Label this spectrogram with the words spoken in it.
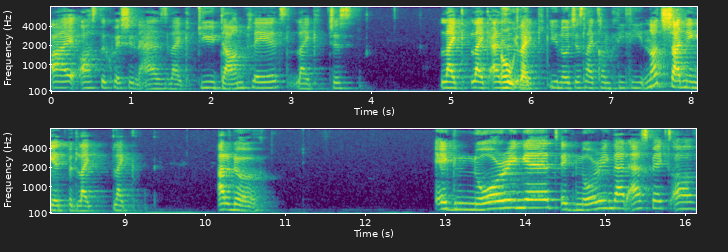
I asked the question as like, do you downplay it, like just like like as Oh, in, like- like, you know just like completely not shunning it, but like like I don't know, ignoring it, ignoring that aspect of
